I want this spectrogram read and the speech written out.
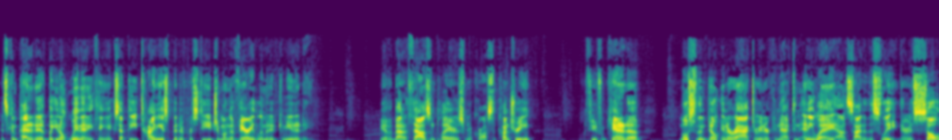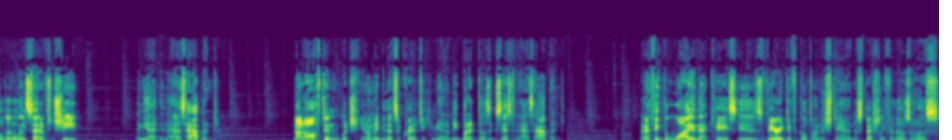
It's competitive, but you don't win anything except the tiniest bit of prestige among a very limited community. We have about a thousand players from across the country, a few from Canada. Most of them don't interact or interconnect in any way outside of this league. There is so little incentive to cheat, and yet it has happened. Not often, which, you know, maybe that's a credit to humanity, but it does exist. It has happened. And I think the why in that case is very difficult to understand, especially for those of us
